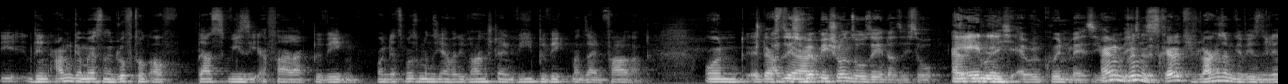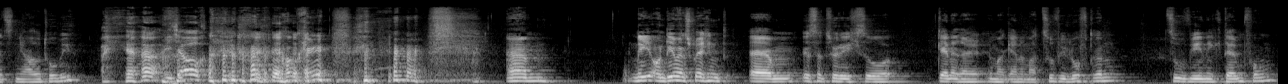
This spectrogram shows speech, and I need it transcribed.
den angemessenen Luftdruck auf das, wie sie ihr Fahrrad bewegen. Und jetzt muss man sich einfach die Frage stellen, wie bewegt man sein Fahrrad? Und äh, also ich würde mich schon so sehen, dass ich so Aaron ähnlich Aaron Quinn-mäßig Aaron unterwegs Quinn ist relativ langsam gewesen die letzten Jahre, Tobi. Ja, ich auch. okay. ähm, nee, und dementsprechend ähm, ist natürlich so generell immer gerne mal zu viel Luft drin, zu wenig Dämpfung,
